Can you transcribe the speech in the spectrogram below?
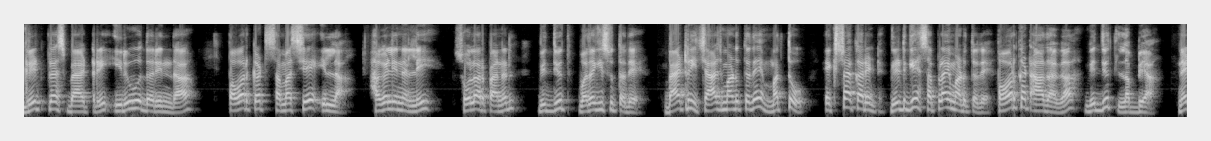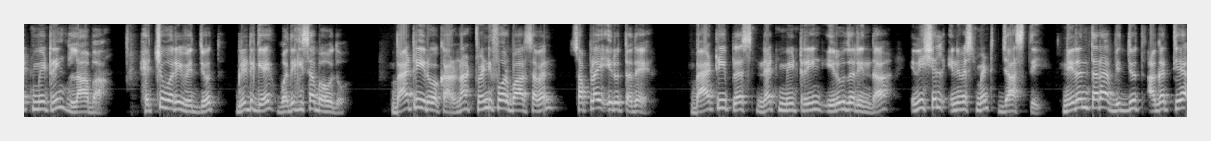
grid plus battery ಇರುವುದರಿಂದ ಪವರ್ ಕಟ್ ಸಮಸ್ಯೆ ಇಲ್ಲ. ಹಗಲಿನಲ್ಲಿ ಸೋಲಾರ್ ಪ್ಯಾನೆಲ್ ವಿದ್ಯುತ್ ಒದಗಿಸುತ್ತದೆ. ಬ್ಯಾಟರಿ ಚಾರ್ಜ್ ಮಾಡುತ್ತದೆ ಮತ್ತು ಎಕ್ಸ್ಟ್ರಾ ಕರೆಂಟ್ ಗ್ರಿಡ್ಗೆ ಸಪ್ಲೈ ಮಾಡುತ್ತದೆ. ಪವರ್ ಕಟ್ ಆದಾಗ ವಿದ್ಯುತ್ ಲಭ್ಯ. ನೆಟ್ ಮೀಟರಿಂಗ್ ಲಾಭ. ಹೆಚ್ಚುವರಿ ವಿದ್ಯುತ್ ಗ್ರಿಡ್ಗೆ ಒದಗಿಸಬಹುದು. ಬ್ಯಾಟರಿ ಇರುವ ಕಾರಣ twenty four bar seven supply ಇರುತ್ತದೆ. ಬ್ಯಾಟರಿ ಪ್ಲಸ್ ನೆಟ್ ಮೀಟರಿಂಗ್ ಇರುವುದರಿಂದ ಇನಿಷಿಯಲ್ ಇನ್ವೆಸ್ಟ್ಮೆಂಟ್ ಜಾಸ್ತಿ. ನಿರಂತರ ವಿದ್ಯುತ್ ಅಗತ್ಯ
